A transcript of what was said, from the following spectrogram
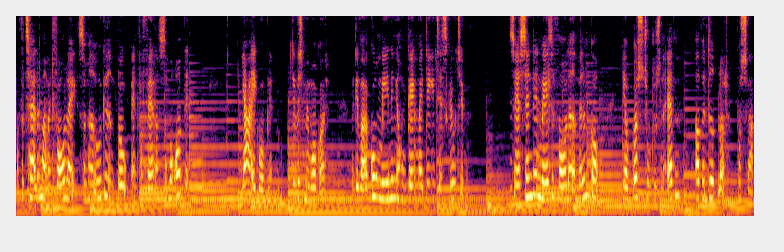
og fortalte mig om et forlag, som havde udgivet en bog af en forfatter, som var ordblind. Jeg er ikke ordblind. Det vidste min mor godt. Men det var af god mening, at hun gav mig idé til at skrive til dem. Så jeg sendte en mail til forlaget Mellemgård i august 2018 og ventede blot på svar.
